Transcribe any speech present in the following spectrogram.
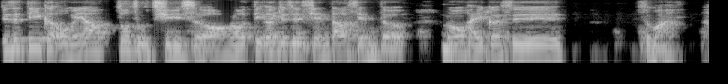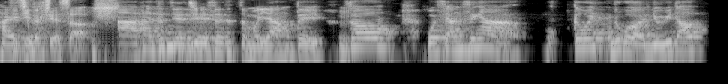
就是第一个我们要做出取舍哦，然后第二就是先到先得，然后还有一个是什么？自己的角色 啊，看自己的角色是怎么样。对，所以我相信啊。各位如果有遇到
